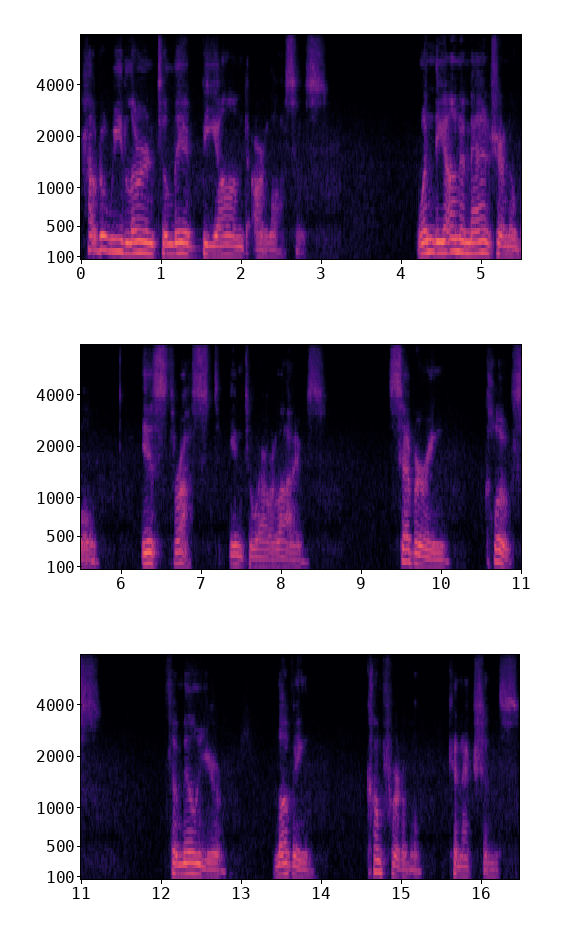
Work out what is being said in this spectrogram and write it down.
How do we learn to live beyond our losses? When the unimaginable is thrust into our lives, severing close, familiar, loving, comfortable connections.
